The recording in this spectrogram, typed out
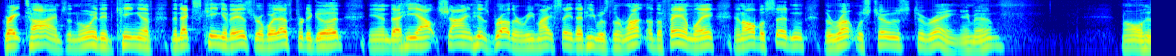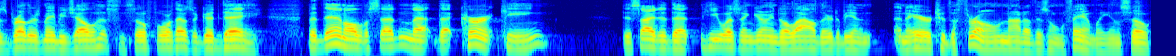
Great times, anointed king of the next king of Israel. Boy, that's pretty good. And uh, he outshined his brother. We might say that he was the runt of the family, and all of a sudden the runt was chose to reign. Amen and all his brothers may be jealous and so forth. That was a good day. But then all of a sudden, that, that current king decided that he wasn't going to allow there to be an, an heir to the throne, not of his own family. And so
